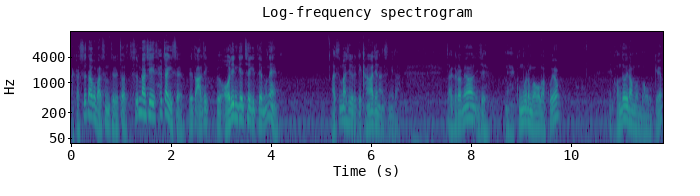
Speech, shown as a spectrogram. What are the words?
아까 쓰다고 말씀드렸죠. 쓴맛이 살짝 있어요. 그래도 아직 그 어린 개체이기 때문에 아, 쓴맛이 그렇게 강하진 않습니다. 자 그러면 이제 네, 국물은 먹어봤고요. 네, 건더기를 한번 먹어볼게요.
